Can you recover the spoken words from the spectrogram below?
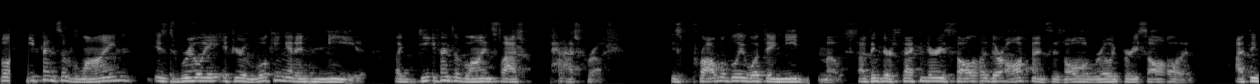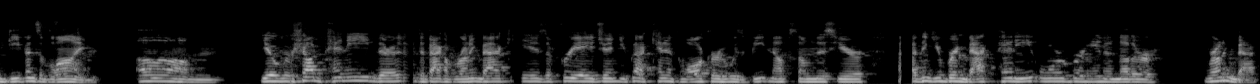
But defensive line is really, if you're looking at a need, like defensive line slash pass rush is probably what they need most. I think their secondary is solid. Their offense is all really pretty solid. I think defensive line. Um, you know, Rashad Penny, their the backup running back, is a free agent. You've got Kenneth Walker, who was beaten up some this year. I think you bring back Penny or bring in another running back.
